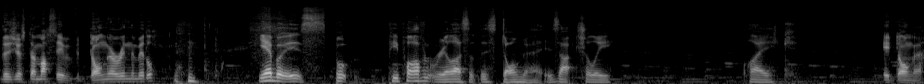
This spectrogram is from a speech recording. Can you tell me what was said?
there's just a massive donger in the middle. Yeah, but it's but people haven't realized that this donger is actually like A donger.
